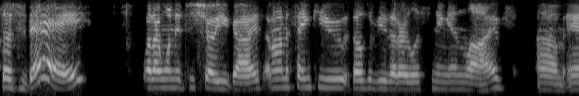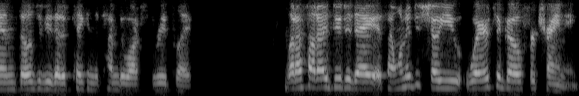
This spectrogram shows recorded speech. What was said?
So today, what I wanted to show you guys, and I want to thank you, those of you that are listening in live, um, and those of you that have taken the time to watch the replay. What I thought I'd do today is I wanted to show you where to go for training,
